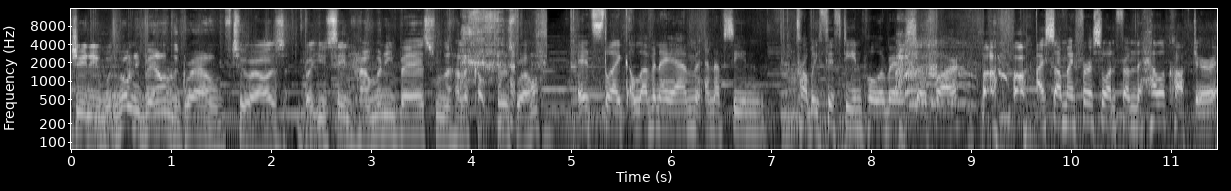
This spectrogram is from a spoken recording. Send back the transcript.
Jeannie, we've only been on the ground for two hours, but you've seen how many bears from the helicopter as well? It's like 11 a.m. and I've seen probably 15 polar bears so far. I saw my first one from the helicopter.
